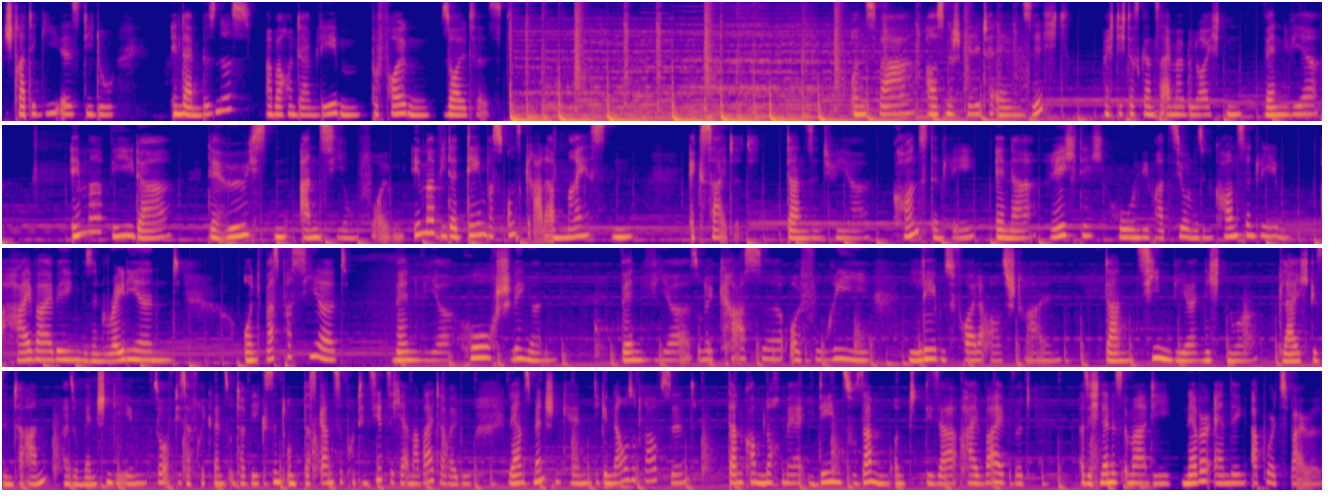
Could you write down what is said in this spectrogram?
Strategie ist, die du in deinem Business, aber auch in deinem Leben befolgen solltest. Und zwar aus einer spirituellen Sicht möchte ich das Ganze einmal beleuchten, wenn wir immer wieder der höchsten Anziehung folgen, immer wieder dem, was uns gerade am meisten excited, dann sind wir constantly in einer richtig hohen Vibration. Wir sind constantly high vibing, wir sind radiant. Und was passiert, wenn wir hoch schwingen? Wenn wir so eine krasse Euphorie, Lebensfreude ausstrahlen, dann ziehen wir nicht nur Gleichgesinnte an, also Menschen, die eben so auf dieser Frequenz unterwegs sind. Und das Ganze potenziert sich ja immer weiter, weil du lernst Menschen kennen, die genauso drauf sind. Dann kommen noch mehr Ideen zusammen und dieser High Vibe wird, also ich nenne es immer die Never-Ending Upward Spiral.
